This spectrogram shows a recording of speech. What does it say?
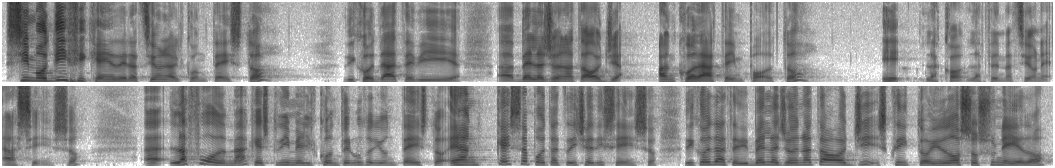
Si modifica in relazione al contesto. Ricordatevi eh, bella giornata oggi ancorate in porto e la, l'affermazione ha senso. Eh, la forma che esprime il contenuto di un testo è anch'essa portatrice di senso. Ricordatevi, bella giornata oggi, scritto in rosso su nero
